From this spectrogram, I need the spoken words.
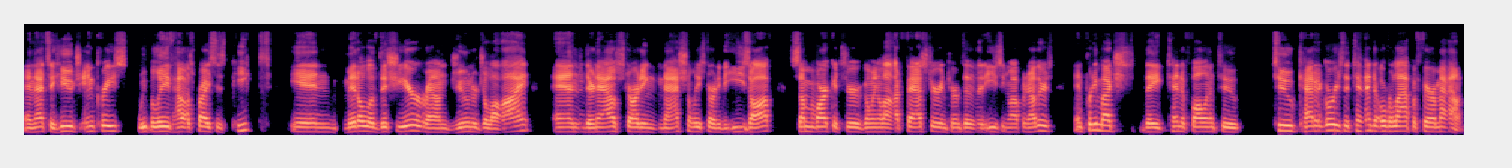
and that's a huge increase. We believe house prices peaked in middle of this year around June or July and they're now starting nationally starting to ease off. Some markets are going a lot faster in terms of easing off than others and pretty much they tend to fall into two categories that tend to overlap a fair amount.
